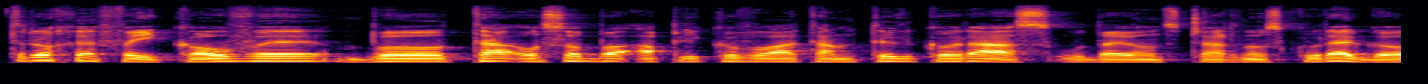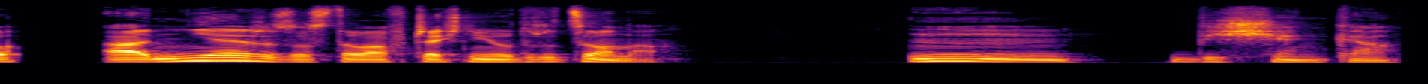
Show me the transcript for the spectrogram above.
trochę fejkowy, bo ta osoba aplikowała tam tylko raz, udając czarnoskórego, a nie, że została wcześniej odrzucona. Mmm, wisienka.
